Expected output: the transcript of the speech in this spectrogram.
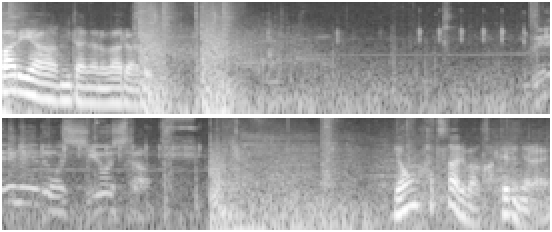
バリアーみたいなのがあるある。4発あれば勝てるんじゃない？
